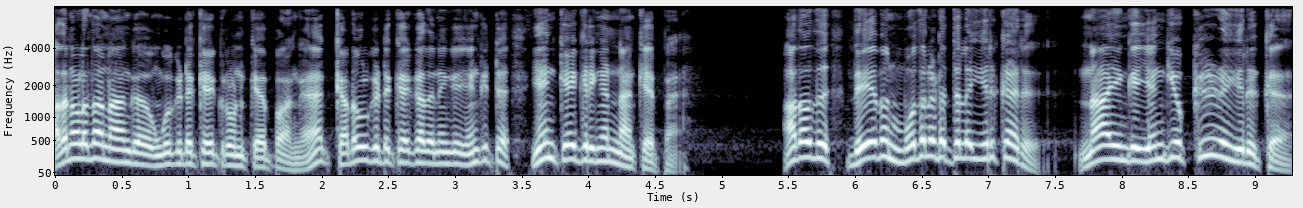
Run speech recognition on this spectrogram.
அதனால தான் நாங்கள் உங்ககிட்ட கேட்குறோன்னு கேட்பாங்க. கடவுள்கிட்ட கேட்காத நீங்கள் என்கிட்ட ஏன் கேட்குறீங்கன்னு நான் கேட்பேன். அதாவது தேவன் முதலிடத்துல இருக்காரு. நான் இங்கே எங்கேயோ கீழே இருக்கேன்.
